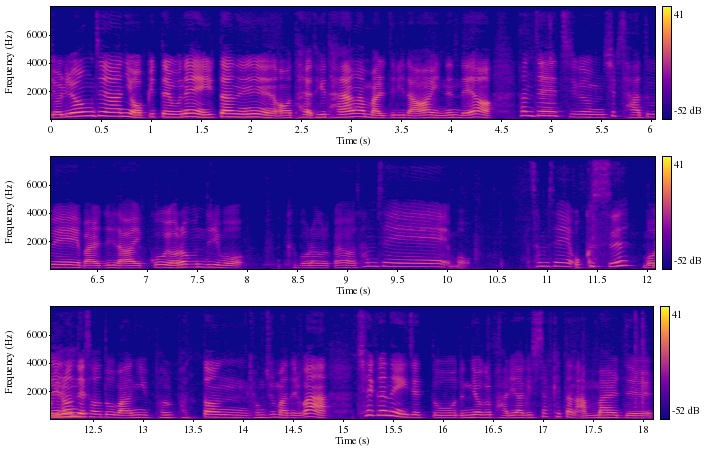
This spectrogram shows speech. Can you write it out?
연령 제한이 없기 때문에 일단은 어, 다- 되게 다양한 말들이 나와 있는데요. 현재 지금 14두의 말들이 나와 있고 여러분들이 뭐 그 뭐라 그럴까요? 3세 뭐 3세 오크스 뭐 네. 이런 데서도 많이 볼- 봤던 경주마들과 최근에 이제 또 능력을 발휘하기 시작했던 암말들이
